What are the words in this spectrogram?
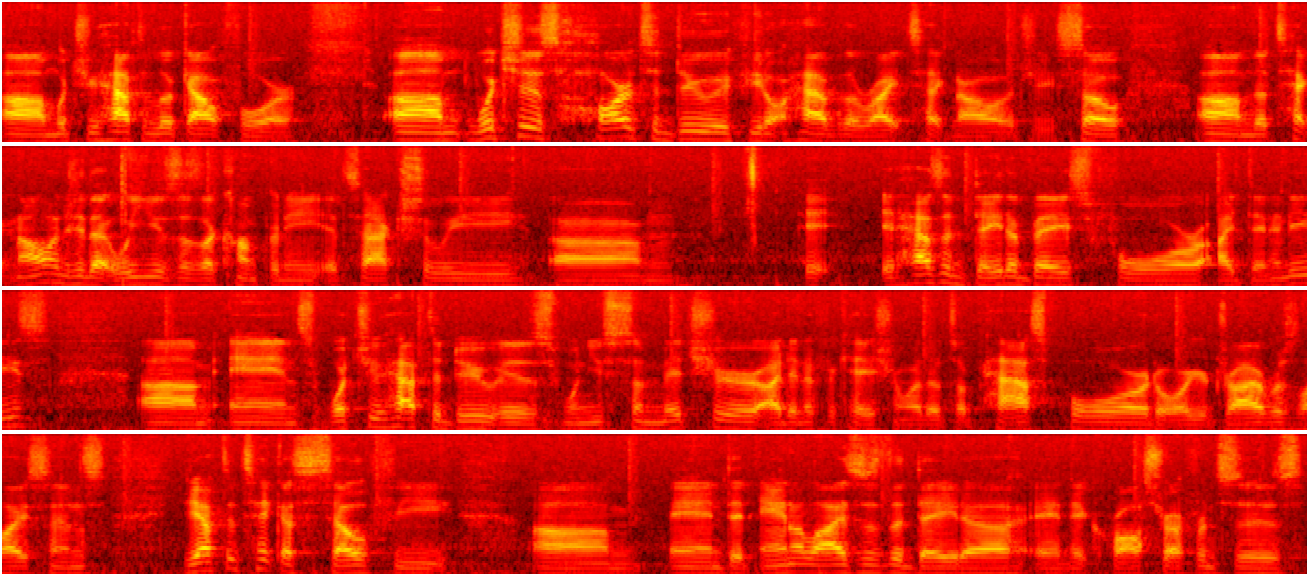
um, which you have to look out for, um, which is hard to do if you don't have the right technology. So um, the technology that we use as a company, it's actually um, it, it has a database for identities. Um, and what you have to do is when you submit your identification, whether it's a passport or your driver's license, you have to take a selfie um, and it analyzes the data and it cross references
